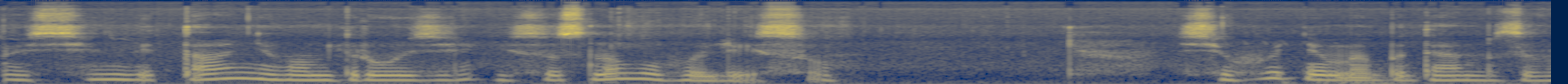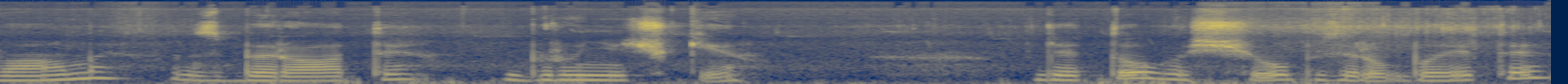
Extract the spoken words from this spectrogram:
Усім вітання вам, друзі, із соснового лісу. Сьогодні ми будемо з вами збирати брунючки для того, щоб зробити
